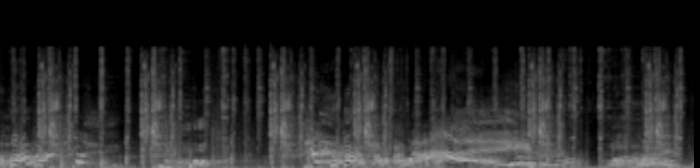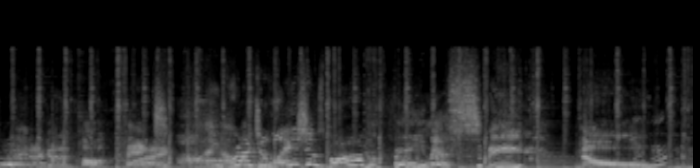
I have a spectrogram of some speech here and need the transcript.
Hi! Wow. Wait, I got it. Oh, thanks. Oh, congratulations, Bob! You're famous! Me? No! Mm -hmm.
